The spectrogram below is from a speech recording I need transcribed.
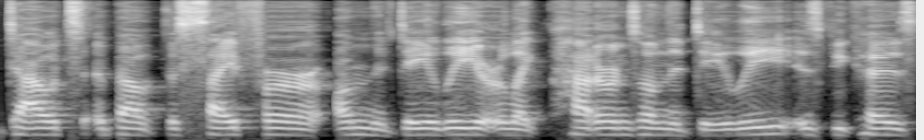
doubts about the cipher on the daily or like patterns on the daily is because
